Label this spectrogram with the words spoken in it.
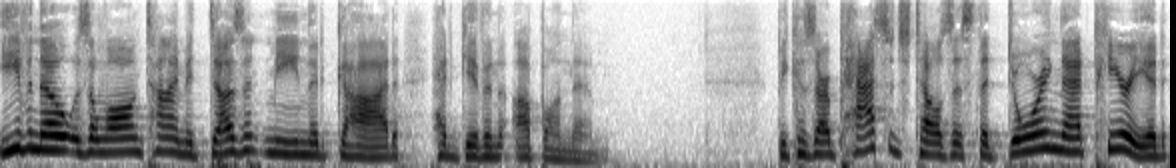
even though it was a long time, it doesn't mean that God had given up on them because our passage tells us that during that period,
